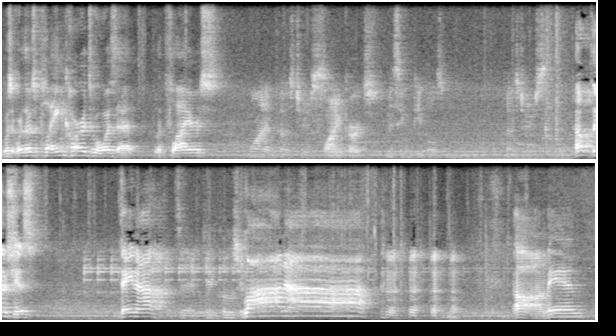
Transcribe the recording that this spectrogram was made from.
Was it? Were those playing cards? What was that? Like flyers? Wanted posters. Flying cards. Missing people's posters. Oh, there she is. Dana. That's it. Get closer. Lana. Aw, man.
